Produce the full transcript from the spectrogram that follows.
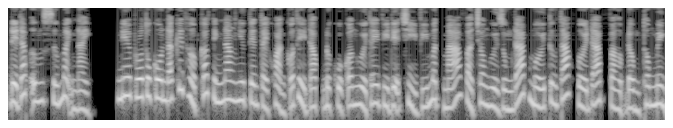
Để đáp ứng sứ mệnh này, NIA Protocol đã kết hợp các tính năng như tên tài khoản có thể đọc được của con người thay vì địa chỉ ví mật mã và cho người dùng đáp mới tương tác với đáp và hợp đồng thông minh.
